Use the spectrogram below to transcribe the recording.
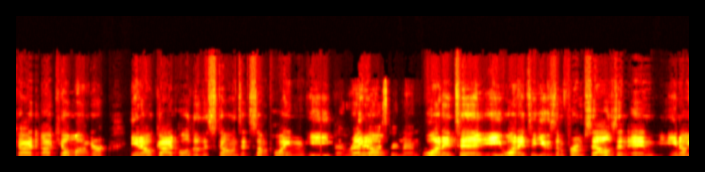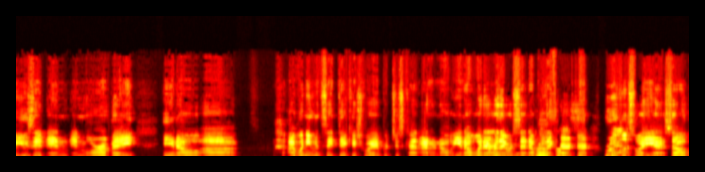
God, uh, Killmonger, you know, got hold of the stones at some point, and he You know, bastard, man. wanted to he wanted to use them for himself, and and you know, use it in in more of a you know, uh, I wouldn't even say dickish way, but just kind of I don't know, you know, whatever Yeah, they were yeah. setting up with that character, ruthless way, yeah. So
